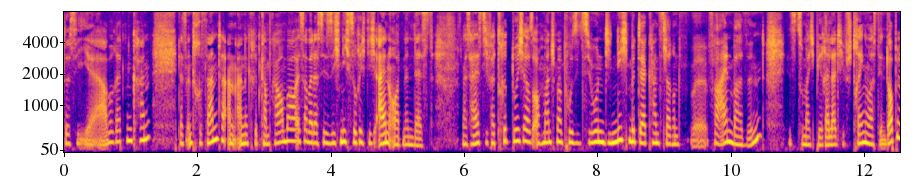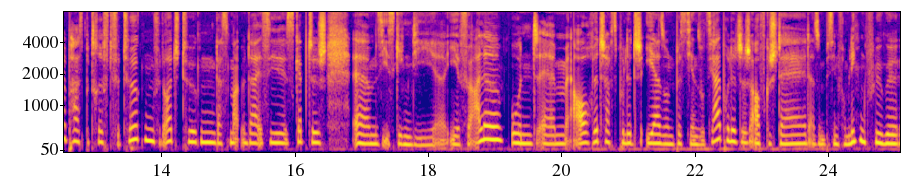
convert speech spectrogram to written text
dass sie ihr Erbe retten kann. Das Interessante an Annegret Kamp-Karrenbauer ist aber, dass sie sich nicht so richtig einordnen lässt. Das heißt, sie vertritt durchaus auch manchmal Positionen, die nicht mit der Kanzlerin äh, vereinbar sind. Ist zum Beispiel relativ streng, was den Doppelpass betrifft für Türken, für Deutsch-Türken. da ist sie skeptisch. Ähm, sie ist gegen die äh, Ehe für alle. Und und ähm, auch wirtschaftspolitisch eher so ein bisschen sozialpolitisch aufgestellt, also ein bisschen vom linken Flügel.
